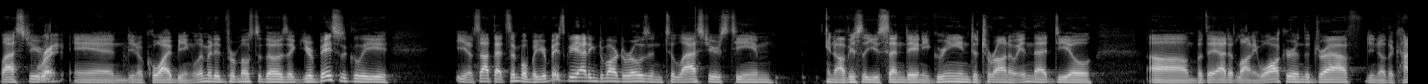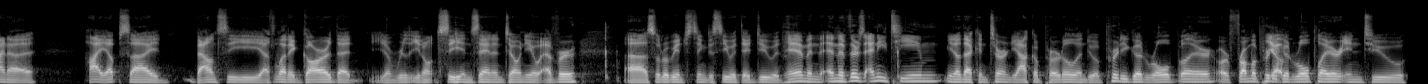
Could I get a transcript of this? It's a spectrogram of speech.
last year, right. and you know Kawhi being limited for most of those. Like you're basically, you know, it's not that simple, but you're basically adding DeMar DeRozan to last year's team. And obviously, you send Danny Green to Toronto in that deal, um, but they added Lonnie Walker in the draft. You know, the kind of high upside, bouncy, athletic guard that you know really you don't see in San Antonio ever. Uh, so it'll be interesting to see what they do with him. And and if there's any team you know that can turn Jakob Poeltl into a pretty good role player, or from a pretty yep. good role player into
